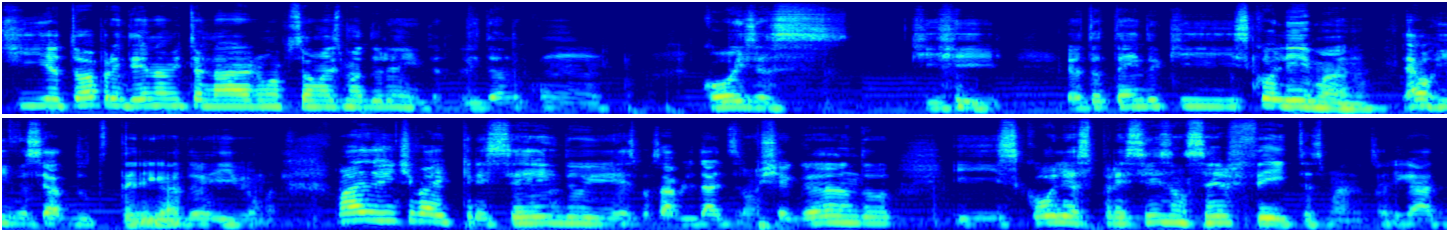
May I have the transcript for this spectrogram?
que eu tô aprendendo a me tornar uma pessoa mais madura ainda, lidando com coisas que eu tô tendo que escolher, mano. É horrível ser adulto, tá ligado? É horrível, mano. Mas a gente vai crescendo e responsabilidades vão chegando e escolhas precisam ser feitas, mano, tá ligado?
